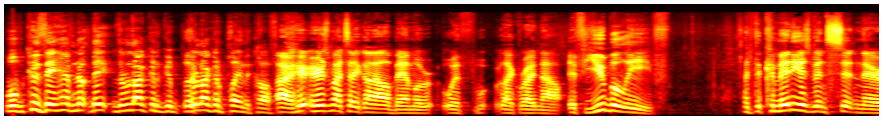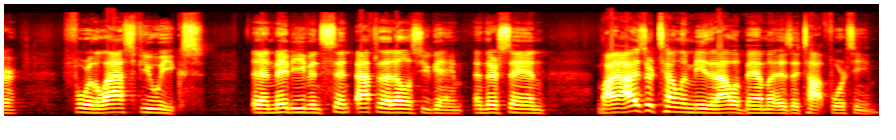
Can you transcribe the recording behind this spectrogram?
Well, because they have no, they they're not going to they're not going to play in the conference. All right, here, here's my take on Alabama with like right now. If you believe, if the committee has been sitting there for the last few weeks, and maybe even sent after that LSU game, and they're saying, my eyes are telling me that Alabama is a top four team.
